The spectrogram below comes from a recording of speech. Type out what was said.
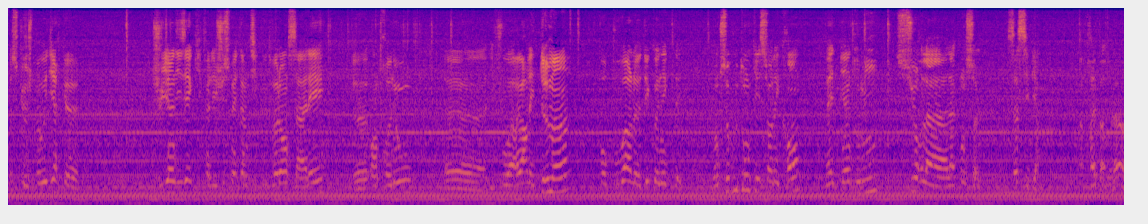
parce que je peux vous dire que Julien disait qu'il fallait juste mettre un petit coup de volant, ça allait. Euh, entre nous, euh, il faut avoir les deux mains pour pouvoir le déconnecter. Donc ce bouton qui est sur l'écran va être bientôt mis sur la, la console. Ça c'est bien. Après, bah voilà, hein,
